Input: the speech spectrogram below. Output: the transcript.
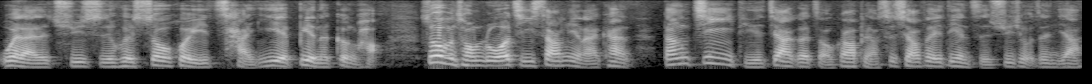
未来的趋势会受惠于产业变得更好。所以，我们从逻辑上面来看。当记忆体的价格走高，表示消费电子需求增加。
